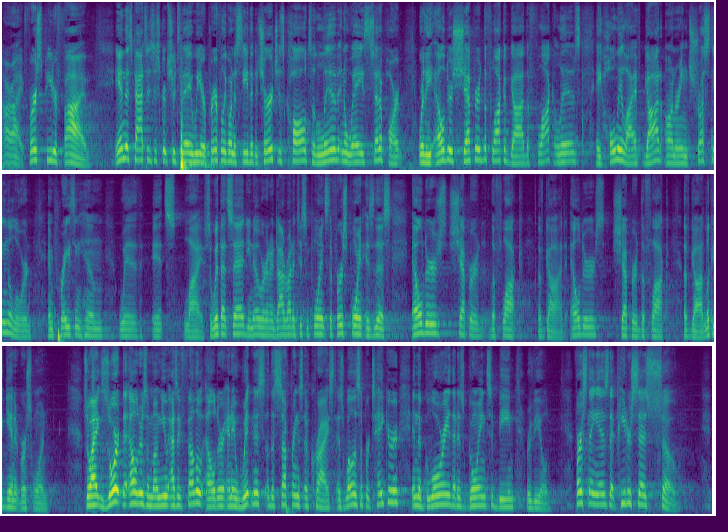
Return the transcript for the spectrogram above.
All right, 1 Peter 5. In this passage of Scripture today, we are prayerfully going to see that the church is called to live in a way set apart where the elders shepherd the flock of God. The flock lives a holy life, God honoring, trusting the Lord, and praising Him with its life. So, with that said, you know, we're going to dive right into some points. The first point is this Elders shepherd the flock of God. Elders shepherd the flock of God. Look again at verse 1. So I exhort the elders among you as a fellow elder and a witness of the sufferings of Christ, as well as a partaker in the glory that is going to be revealed. First thing is that Peter says so.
